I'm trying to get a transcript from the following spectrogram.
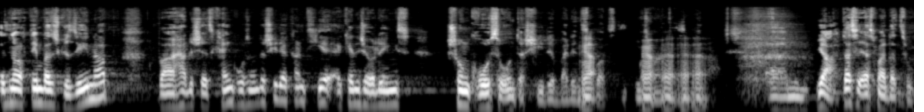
also nach dem, was ich gesehen habe, war, hatte ich jetzt keinen großen Unterschied erkannt. Hier erkenne ich allerdings schon große Unterschiede bei den Ja. Spots. Ja, ja, ja, ja. Ähm, ja, das erstmal dazu.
